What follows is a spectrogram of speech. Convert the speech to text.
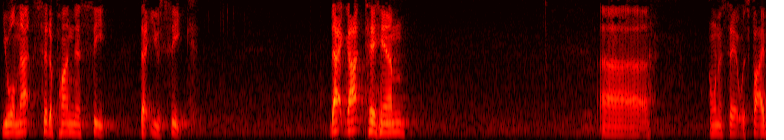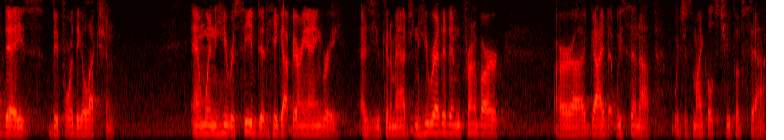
You will not sit upon this seat that you seek. That got to him. Uh, I want to say it was five days before the election. And when he received it, he got very angry, as you can imagine. He read it in front of our, our uh, guy that we sent up which is Michael's chief of staff.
